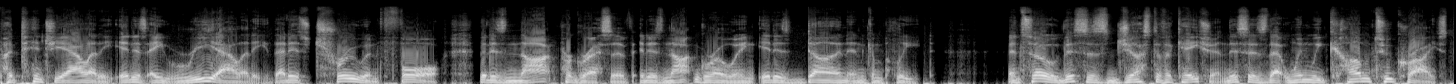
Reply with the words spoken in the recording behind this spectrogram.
potentiality. It is a reality that is true and full, that is not progressive. It is not growing. It is done and complete. And so this is justification. This is that when we come to Christ,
